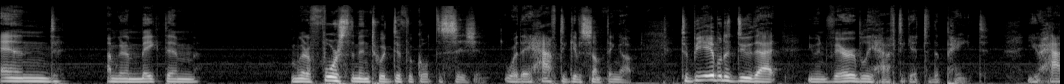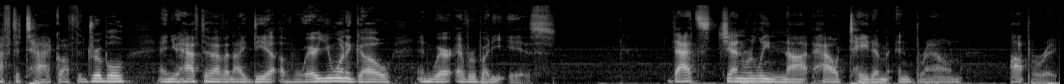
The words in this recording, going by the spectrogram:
and I'm going to make them, I'm going to force them into a difficult decision where they have to give something up. To be able to do that, you invariably have to get to the paint. You have to tack off the dribble and you have to have an idea of where you want to go and where everybody is. That's generally not how Tatum and Brown operate.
